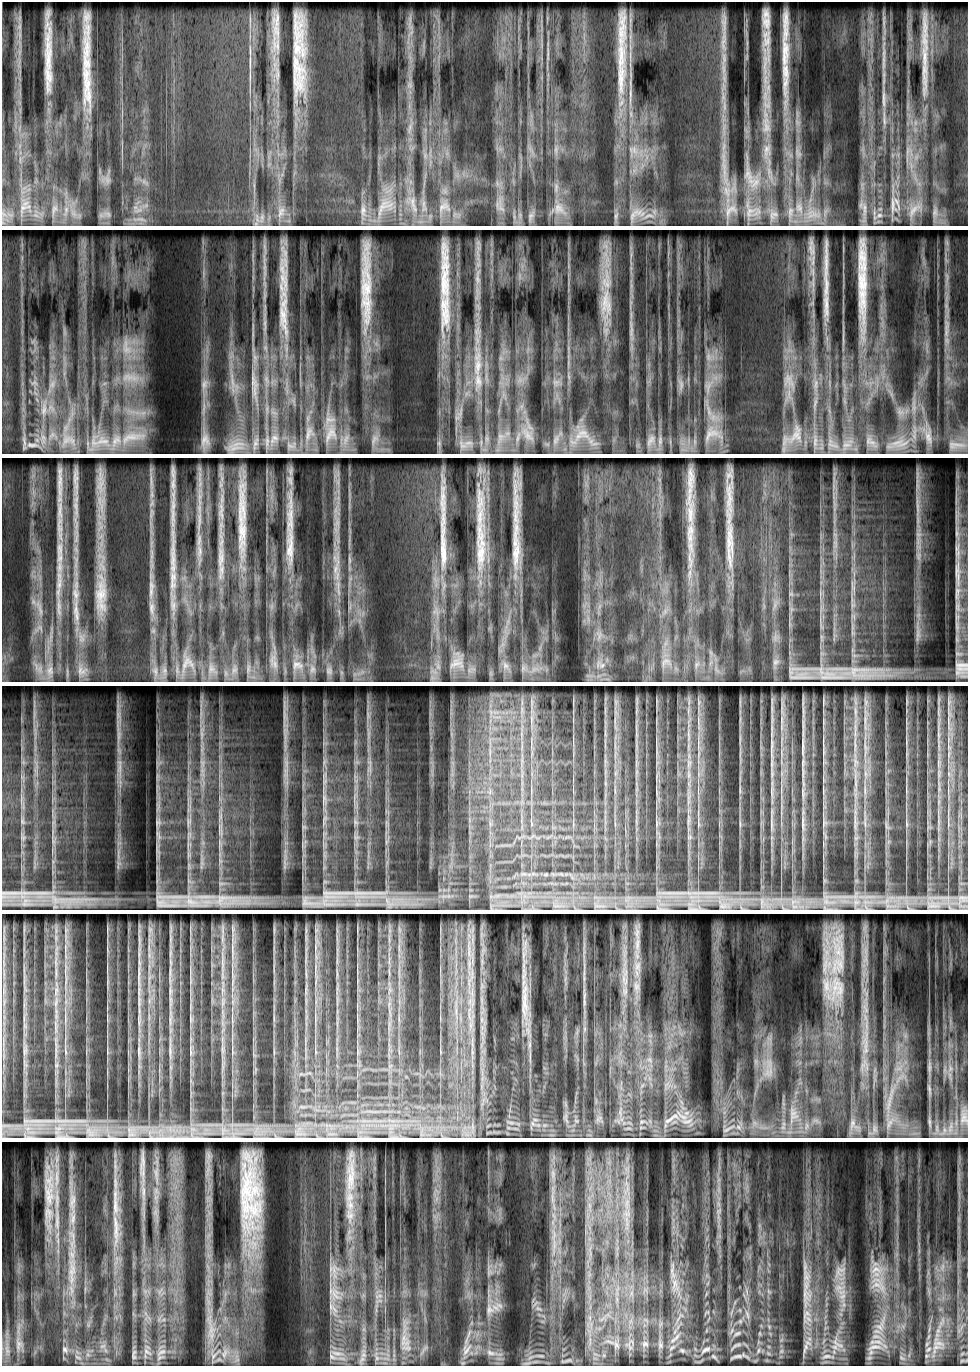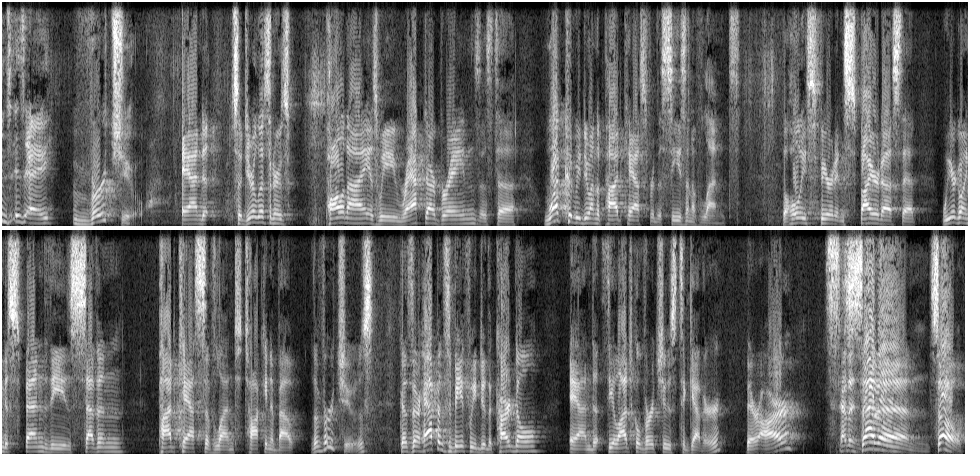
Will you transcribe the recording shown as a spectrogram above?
In the name of the Father, the Son, and the Holy Spirit. Amen. We give you thanks, loving God, Almighty Father, uh, for the gift of this day and for our parish here at St. Edward and uh, for this podcast and for the internet, Lord, for the way that, uh, that you've gifted us through your divine providence and this creation of man to help evangelize and to build up the kingdom of God. May all the things that we do and say here help to enrich the church, to enrich the lives of those who listen, and to help us all grow closer to you. We ask all this through Christ our Lord. Amen. In the name of the Father, the Son, and the Holy Spirit. Amen. A Lenten I was going to say, and Val prudently reminded us that we should be praying at the beginning of all of our podcasts. Especially during Lent. It's as if prudence is the theme of the podcast. What a weird theme, prudence. Why? What is prudence? What? No, back. Rewind. Why prudence? What? Why- Prudence is a. virtue. And so, dear listeners, Paul and I, as we racked our brains as to what could we do on the podcast for the season of Lent, the Holy Spirit inspired us that we are going to spend these seven podcasts of Lent talking about the virtues. Because there happens to be, if we do the cardinal and theological virtues together, there are Seven. Seven. So,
